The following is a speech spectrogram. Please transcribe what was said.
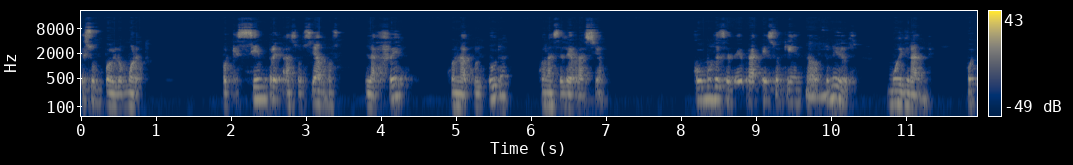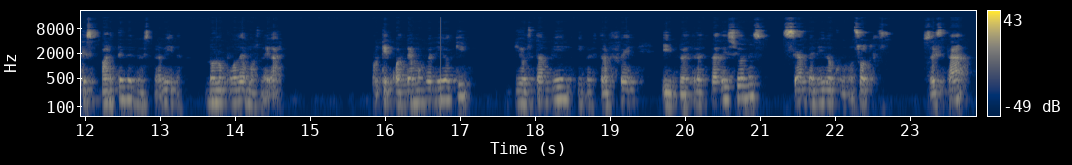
es un pueblo muerto porque siempre asociamos la fe con la cultura, con la celebración. ¿Cómo se celebra eso aquí en Estados Unidos? Muy grande, porque es parte de nuestra vida, no lo podemos negar. Porque cuando hemos venido aquí, Dios también y nuestra fe y nuestras tradiciones se han venido con nosotros. está,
